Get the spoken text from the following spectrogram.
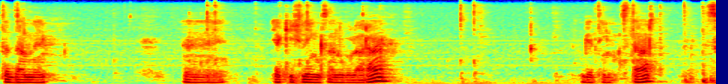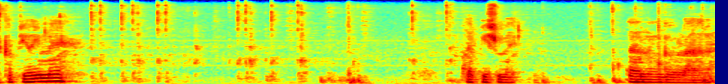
dodamy jakiś link z Angulara. Getting start. Skopiujmy. Napiszmy Angular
